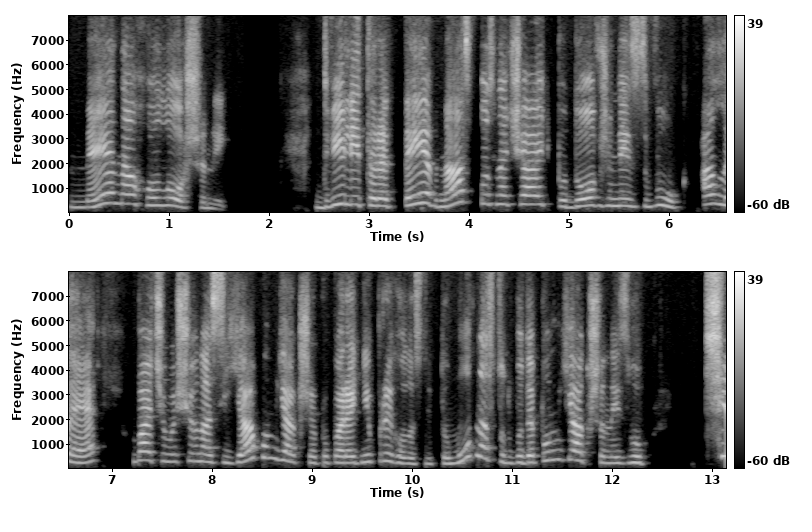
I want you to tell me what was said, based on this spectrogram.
ненаголошений. Дві літери Т в нас позначають подовжений звук, але бачимо, що в нас я пом'якшує попередній приголосний, тому в нас тут буде пом'якшений звук Ч.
